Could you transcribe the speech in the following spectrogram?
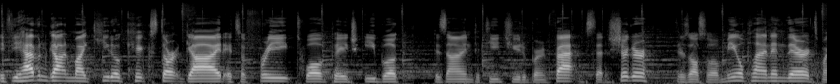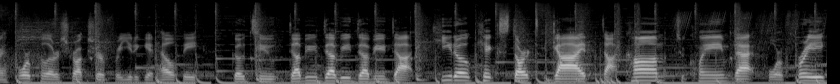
If you haven't gotten my Keto Kickstart guide, it's a free 12 page ebook designed to teach you to burn fat instead of sugar. There's also a meal plan in there. It's my four pillar structure for you to get healthy. Go to www.ketokickstartguide.com to claim that for free.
